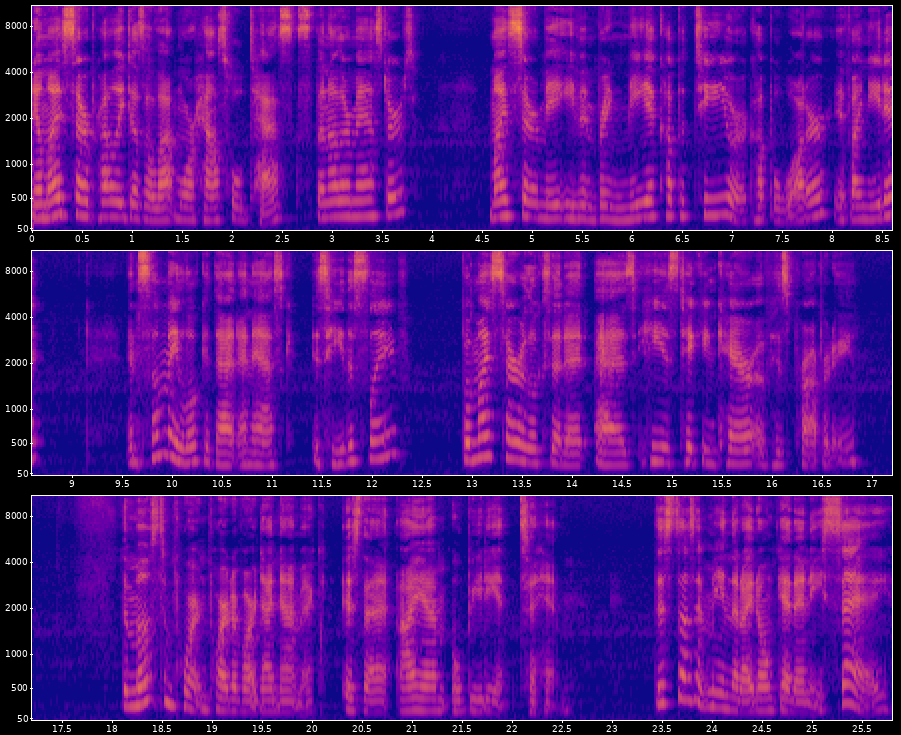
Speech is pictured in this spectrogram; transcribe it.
Now, my sir probably does a lot more household tasks than other masters. My sir may even bring me a cup of tea or a cup of water if I need it. And some may look at that and ask, is he the slave? But my sir looks at it as he is taking care of his property. The most important part of our dynamic is that I am obedient to him. This doesn't mean that I don't get any say.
